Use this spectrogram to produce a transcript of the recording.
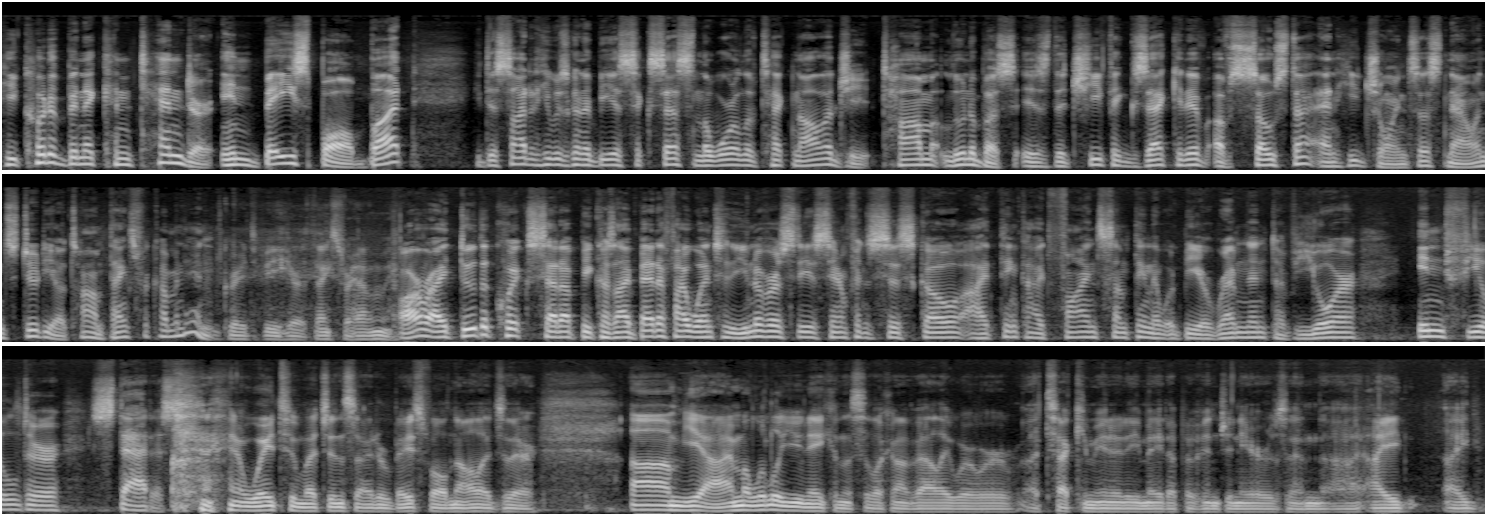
He could have been a contender in baseball, but he decided he was going to be a success in the world of technology. Tom Lounibos is the chief executive of SOASTA, and he joins us now in studio. Tom, thanks for coming in. Great to be here. Thanks for having me. All right, do the quick setup because I bet if I went to the University of San Francisco, I think I'd find something that would be a remnant of your infielder status. Way too much insider baseball knowledge there. Um, yeah, I'm a little unique in the Silicon Valley, where we're a tech community made up of engineers, and uh, I, I,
